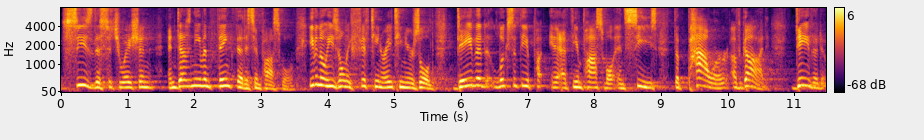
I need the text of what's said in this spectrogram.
sees this situation and doesn't even think that it's impossible. Even though he's only 15 or 18 years old, David looks at the, at the impossible and sees the power of God. David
